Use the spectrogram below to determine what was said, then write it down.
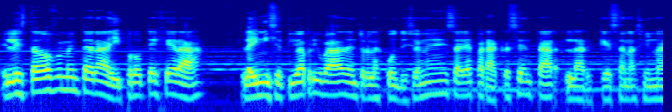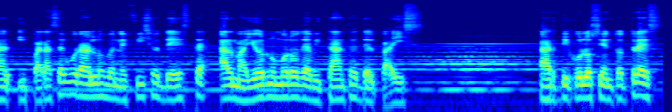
El Estado fomentará y protegerá la iniciativa privada dentro de las condiciones necesarias para acrecentar la riqueza nacional y para asegurar los beneficios de éste al mayor número de habitantes del país. Artículo 103.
